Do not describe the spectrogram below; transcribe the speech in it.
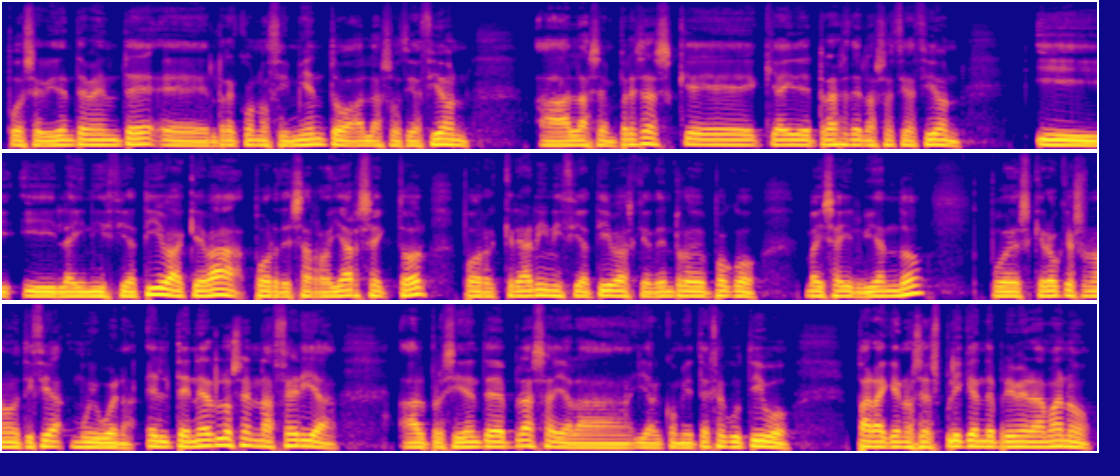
pues evidentemente el reconocimiento a la asociación a las empresas que, hay detrás de la asociación y, la iniciativa que va por desarrollar sector, por crear iniciativas que dentro de poco vais a ir viendo, pues creo que es una noticia muy buena. El tenerlos en la feria al presidente de Plaza y, al comité ejecutivo para que nos expliquen de primera mano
